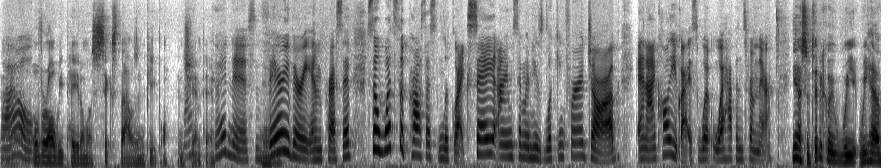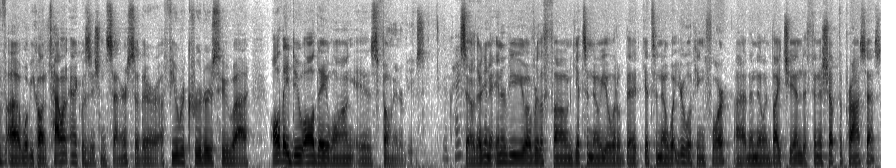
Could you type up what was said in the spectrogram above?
Wow. Uh, overall, we paid almost 6,000 people in My Champaign. Goodness, mm -hmm. very, very impressive. So what's the process look like? Say I'm someone who's looking for a job and I call you guys. What, what happens from there? Yeah, so typically we, we have uh, what we call a talent acquisition center. So there are a few recruiters who uh, all they do all day long is phone interviews. Okay. So they're going to interview you over the phone, get to know you a little bit, get to know what you're looking for. Uh, then they'll invite you in to finish up the process.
